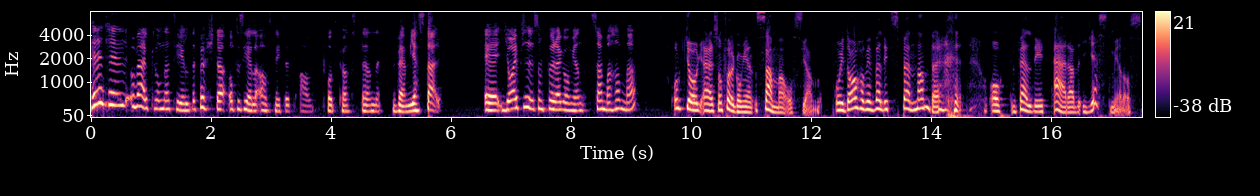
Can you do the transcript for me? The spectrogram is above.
Hej hej och välkomna till det första officiella avsnittet av podcasten Vem gästar? Eh, jag är precis som förra gången samma Hanna. Och jag är som förra gången samma Ossian. Och idag har vi en väldigt spännande och väldigt ärad gäst med oss.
